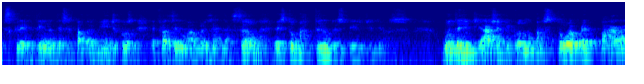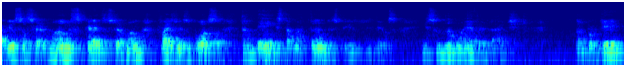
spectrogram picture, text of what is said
escrevendo antecipadamente, fazendo uma apresentação, eu estou matando o Espírito de Deus. Muita gente acha que quando um pastor prepara ali o seu sermão, escreve o sermão, faz um esboço, também está matando o Espírito de Deus. Isso não é verdade. Sabe por quê?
